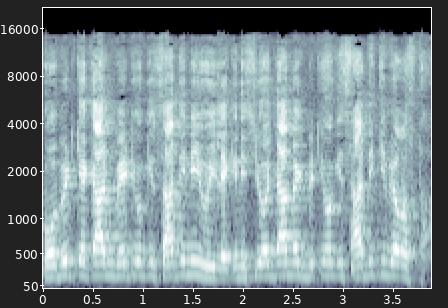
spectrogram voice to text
कोविड के कारण बेटियों की शादी नहीं हुई, लेकिन इस योजना में बेटियों की शादी की व्यवस्था।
